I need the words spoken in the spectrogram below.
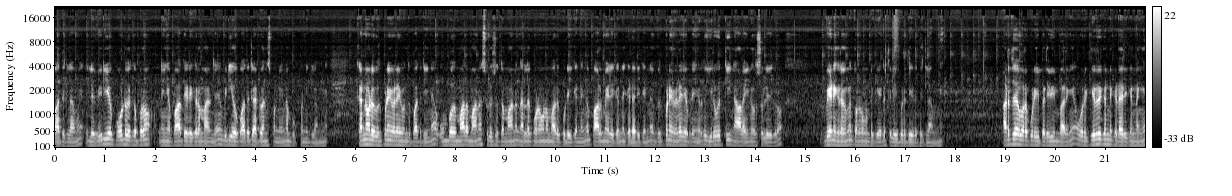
பார்த்துக்கலாமே இல்லை வீடியோ போட்டதுக்கப்புறம் நீங்கள் பார்த்து எடுக்கிற மாதிரி இருந்தால் வீடியோவை பார்த்துட்டு அட்வான்ஸ் பண்ணிங்கன்னா புக் பண்ணிக்கலாமுங்க கண்ணோட விற்பனை விலை வந்து பார்த்துட்டிங்கன்னா ஒம்பது மாதமான சுழி சுத்தமான நல்ல குணகுணமாக இருக்கக்கூடிய கண்ணுங்க பால்மேலை கண்ணு கிடரி கண்ணு. விற்பனை விலை அப்படிங்கிறது இருபத்தி நாலு ஐநூறு சொல்லியிருக்கிறோம். வேணுங்கிறவங்க தொடர்பு கேட்டு தெளிவுபடுத்தி எடுத்துக்கலாமுங்க. அடுத்ததாக வரக்கூடிய பதிவையும் பாருங்கள் ஒரு கிரு கன்று கிடாரி கண்ணுங்க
